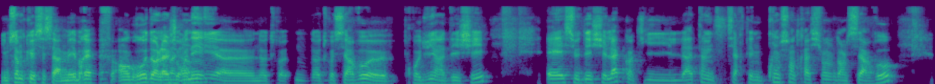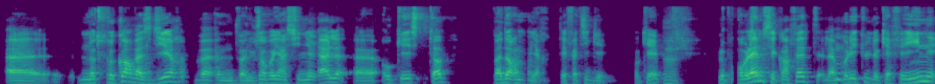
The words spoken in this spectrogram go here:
Il me semble que c'est ça. Mais bref, en gros, dans la journée, notre, notre cerveau produit un déchet. Et ce déchet-là, quand il atteint une certaine concentration dans le cerveau, notre corps va se dire, va, va nous envoyer un signal, OK, stop, va dormir, tu es fatigué. ok? Mmh. Le problème, c'est qu'en fait, la molécule de caféine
